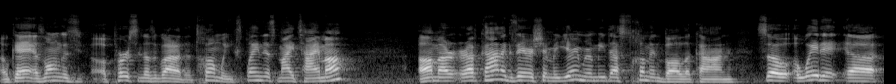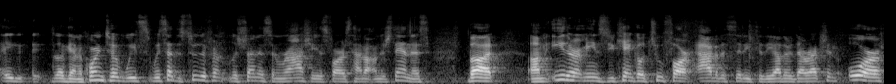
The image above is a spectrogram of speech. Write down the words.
Okay, as long as a person doesn't go out of the tchum, we explain this. My timer. So a way to uh, again, according to we, we said there's two different lashonis and Rashi as far as how to understand this, but um, either it means you can't go too far out of the city to the other direction, or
